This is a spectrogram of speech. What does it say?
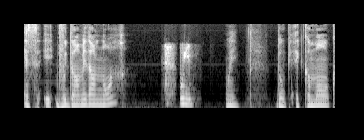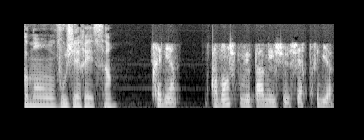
Et vous dormez dans le noir? Oui, Donc, et comment, comment vous gérez ça? Très bien. Avant, je pouvais pas, mais je gère très bien.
